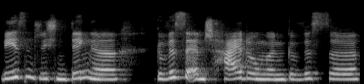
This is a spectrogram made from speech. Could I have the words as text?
wesentlichen Dinge, gewisse Entscheidungen, gewisse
